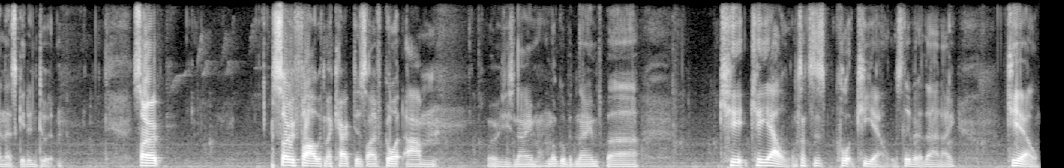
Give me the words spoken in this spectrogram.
and let's get into it so so far with my characters I've got um where is his name? I'm not good with names, but Kiel. Let's just call it Kiel. Let's leave it at that, eh? Kiel.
